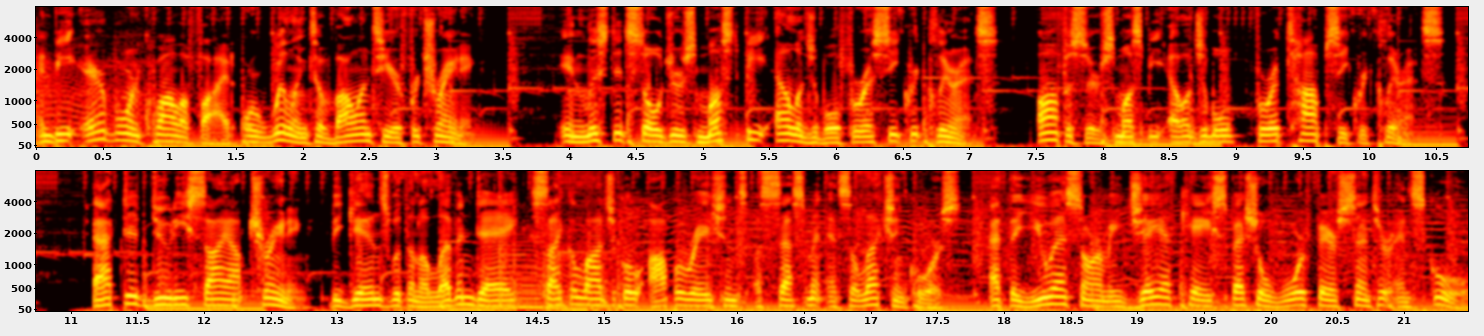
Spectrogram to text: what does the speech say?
and be airborne qualified or willing to volunteer for training. Enlisted soldiers must be eligible for a secret clearance. Officers must be eligible for a top secret clearance. Active duty PSYOP training begins with an 11-day Psychological Operations Assessment and Selection course at the U.S. Army JFK Special Warfare Center and School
